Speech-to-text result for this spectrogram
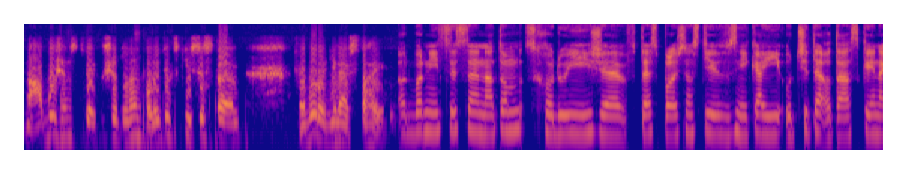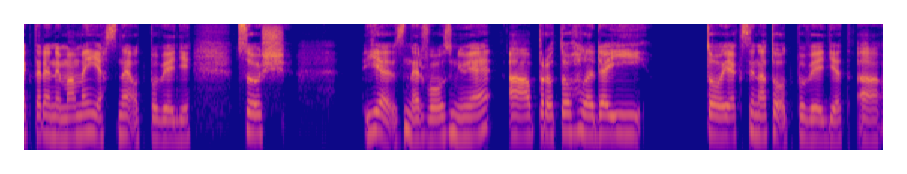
náboženství, ať už je to ten politický systém nebo rodinné vztahy. Odborníci se na tom shodují, že v té společnosti vznikají určité otázky, na které nemáme jasné odpovědi, což je znervózňuje a proto hledají to, jak si na to odpovědět. A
